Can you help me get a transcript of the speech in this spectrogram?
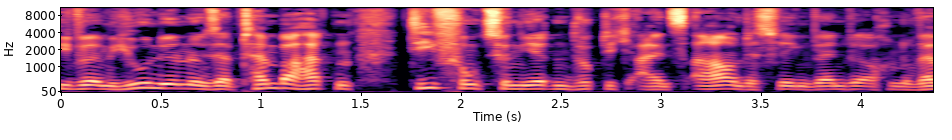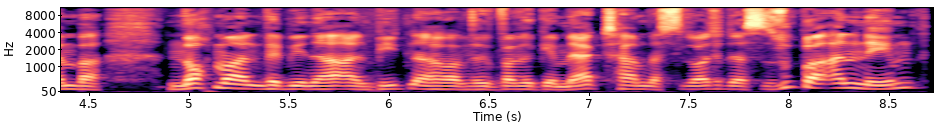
die wir im Juni und im September hatten, die funktionierten wirklich 1A und deswegen werden wir auch im November nochmal ein Webinar anbieten, weil wir, weil wir gemerkt haben, dass die Leute das super annehmen,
